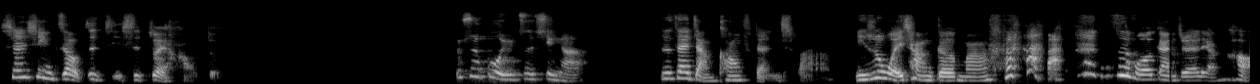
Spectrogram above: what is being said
相信只有自己是最好的。就是过于自信啊，就是在讲 confidence 吧？你是会唱歌吗？自我感觉良好，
